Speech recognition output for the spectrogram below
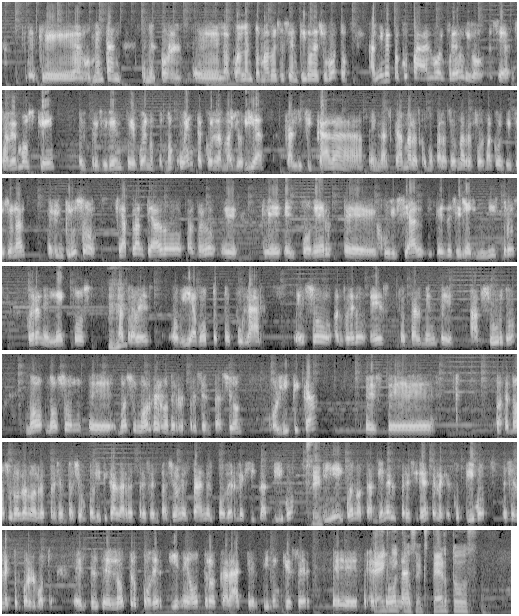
que, argumentan en el, por eh, la cual han tomado ese sentido de su voto. A mí me preocupa algo, Alfredo, digo, sabemos que el presidente, bueno, pues no cuenta con la mayoría calificada en las cámaras como para hacer una reforma constitucional, pero incluso se ha planteado, Alfredo, eh, que el poder eh, judicial, es decir, los ministros, fueran electos a través o vía voto popular. Eso, Alfredo, es totalmente absurdo. No, no son, eh, no es un órgano de representación política. Este, no es un órgano de representación política, la representación está en el poder legislativo y bueno, también el presidente, el ejecutivo es electo por el voto. El, otro poder tiene otro carácter, tienen que ser eh, técnicos, expertos.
